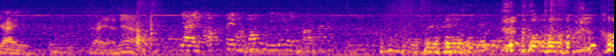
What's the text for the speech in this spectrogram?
ใหญ่ใหญ่นะเนี่ยใหญ่ครับเต็มห้องนี้เลยครับ โอ้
